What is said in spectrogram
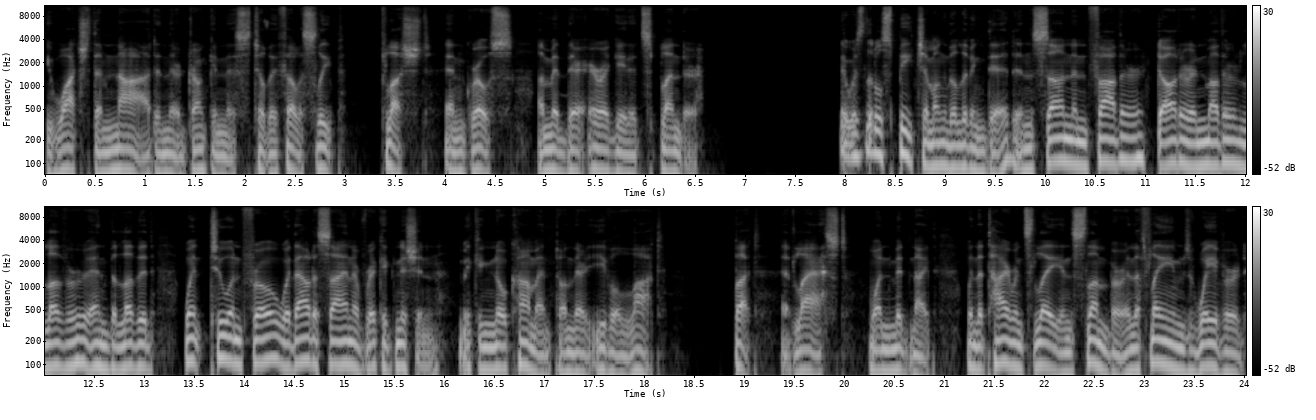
he watched them nod in their drunkenness till they fell asleep, flushed and gross amid their arrogated splendor. There was little speech among the living dead, and son and father, daughter and mother, lover and beloved, went to and fro without a sign of recognition, making no comment on their evil lot. But at last, one midnight, when the tyrants lay in slumber and the flames wavered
